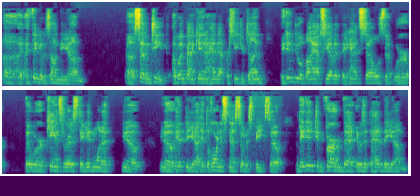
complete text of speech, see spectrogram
uh, I, think it was on the um, uh, 17th. I went back in. I had that procedure done. They didn't do a biopsy of it. They had cells that were that were cancerous. They didn't want to you know you know hit the uh, hit the hornet's nest so to speak. So they did confirm that it was at the head of the um,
